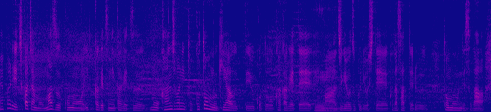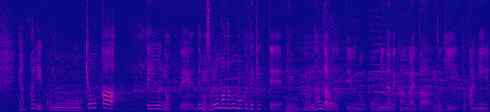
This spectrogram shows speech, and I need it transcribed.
やっぱりちかちゃんもまずこの1か月2か月もう感情にとことん向き合うっていうことを掲げて、まあ、授業作りをしてくださってると思うんですがやっぱりこの教科っていうのってでもそれを学ぶ目的ってのなんだろうっていうのをこうみんなで考えた時とかに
